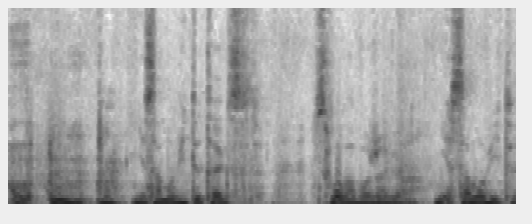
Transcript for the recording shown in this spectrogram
Niesamowity tekst Słowa Bożego. Niesamowity.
